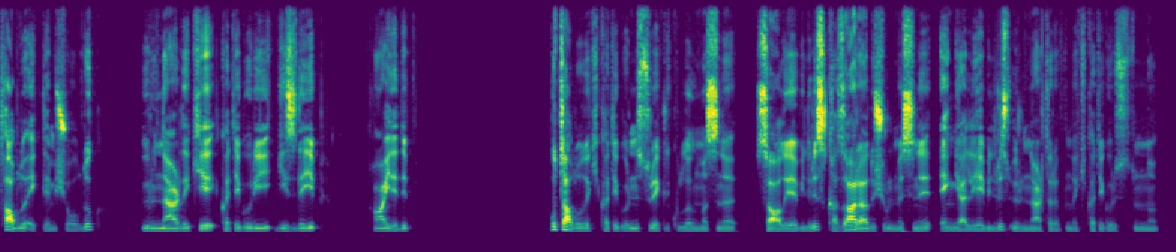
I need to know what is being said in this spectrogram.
tablo eklemiş olduk. Ürünlerdeki kategoriyi gizleyip, hide edip bu tablodaki kategorinin sürekli kullanılmasını sağlayabiliriz. Kazara düşürülmesini engelleyebiliriz ürünler tarafındaki kategori sütununu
